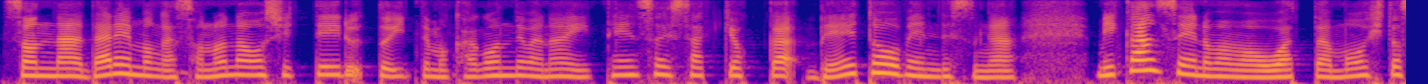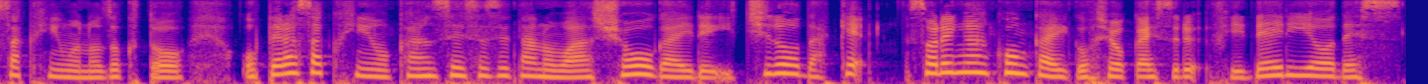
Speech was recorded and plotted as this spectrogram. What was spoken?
そんな誰もがその名を知っていると言っても過言ではない天才作曲家、ベートーベンですが、が未完成のまま終わったもう一作品を除くと、オペラ作品を完成させたのは生涯で一度だけ。それが今回ご紹介するフィデリオです。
